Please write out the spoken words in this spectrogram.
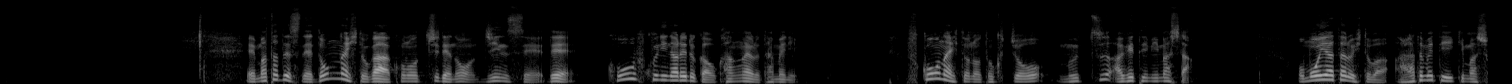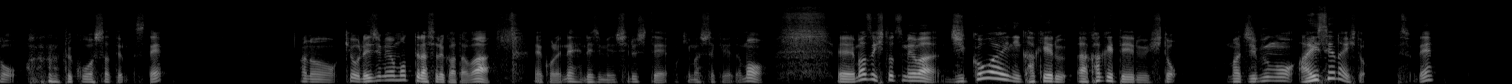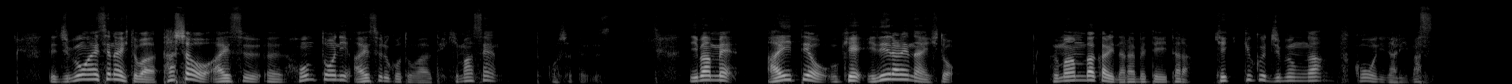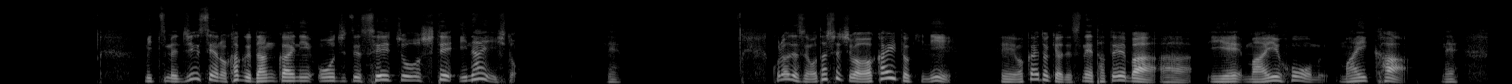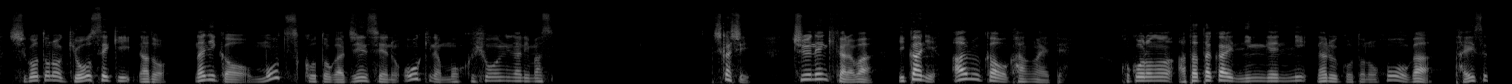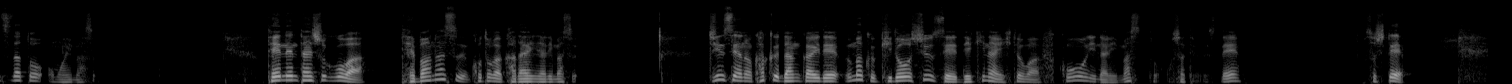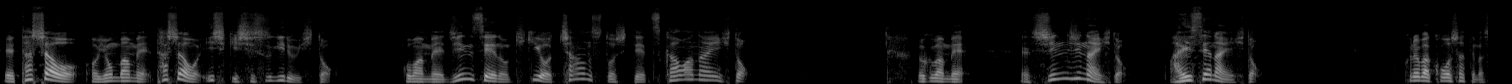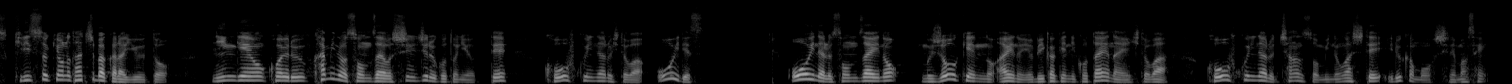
またですねどんな人がこの地での人生で幸福になれるかを考えるために不幸な人の特徴を6つ挙げてみました。思い当たる人は改めていきましょう。とこうおっしゃってるんですね。あの今日レジュメを持ってらっしゃる方は、えこれねレジュメに記しておきましたけれども、えー、まず1つ目は自己愛にかけるあかけている人、まあ、自分を愛せない人ですよね。で自分を愛せない人は他者を愛する本当に愛することができません。とおっしゃってるんです。2番目相手を受け入れられない人。不満ばかり並べていたら結局自分が不幸になります。3つ目人生の各段階に応じて成長していない人、ね、これはですね私たちは若い時に、えー、若い時はですね例えばあ家マイホームマイカー。ね、仕事の業績など何かを持つことが人生の大きな目標になります。しかし中年期からはいかにあるかを考えて心の温かい人間になることの方が大切だと思います。定年退職後は手放すことが課題になります。人生の各段階でうまく軌道修正できない人は不幸になりますとおっしゃってるんですね。そして他者を4番目他者を意識しすぎる人。5番目人生の危機をチャンスとして使わない人。6番目信じない人。愛せない人。これはこうおっしゃってます。キリスト教の立場から言うと人間を超える神の存在を信じることによって幸福になる人は多いです。大いなる存在の無条件の愛の呼びかけに応えない人は幸福になるチャンスを見逃しているかもしれません。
